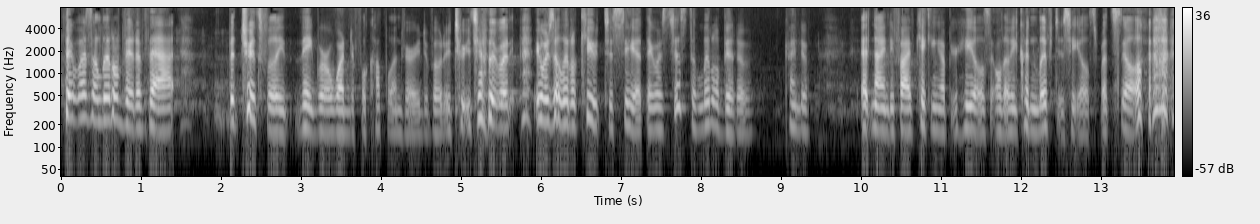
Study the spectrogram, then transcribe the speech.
there was a little bit of that. But truthfully, they were a wonderful couple and very devoted to each other. But it was a little cute to see it. There was just a little bit of kind of at 95 kicking up your heels, although he couldn't lift his heels, but still. oh,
